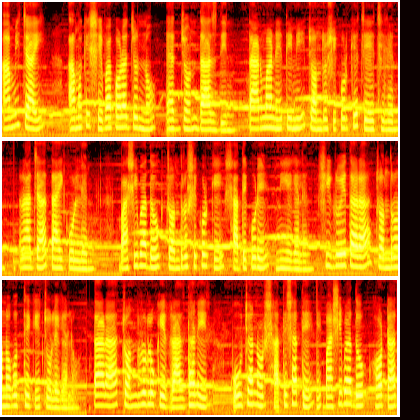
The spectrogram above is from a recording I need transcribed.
আমি চাই আমাকে সেবা করার জন্য একজন দাস দিন। তার মানে তিনি চন্দ্রশেখরকে চেয়েছিলেন। রাজা তাই করলেন। বাঁশিবাদক চন্দ্রশেখরকে সাথে করে নিয়ে গেলেন। শীঘ্রই তারা চন্দ্রনগর থেকে চলে গেল। তারা চন্দ্রলোকের রাজধানীর পৌঁছানোর সাথে সাথে বাঁশিবাদক হঠাৎ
